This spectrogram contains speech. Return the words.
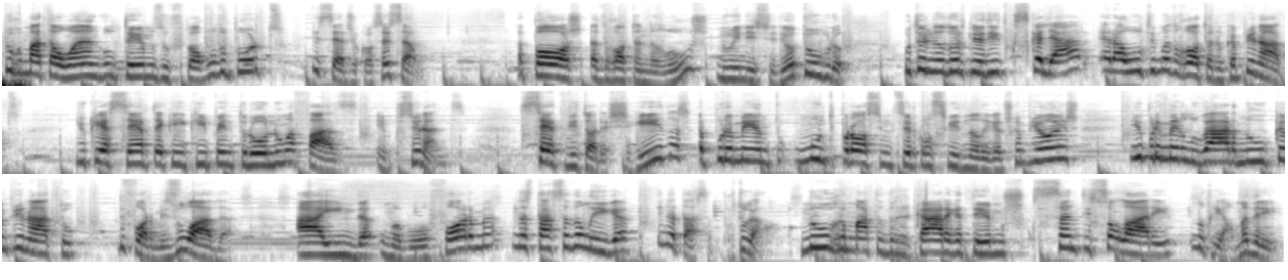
Do remate ao ângulo temos o Futebol Clube do Porto e Sérgio Conceição. Após a derrota na Luz, no início de outubro, o treinador tinha dito que se calhar era a última derrota no campeonato. E o que é certo é que a equipa entrou numa fase impressionante sete vitórias seguidas, apuramento muito próximo de ser conseguido na Liga dos Campeões e o primeiro lugar no campeonato de forma isolada. Há ainda uma boa forma na Taça da Liga e na Taça de Portugal. No remate de recarga temos Santi Solari no Real Madrid.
